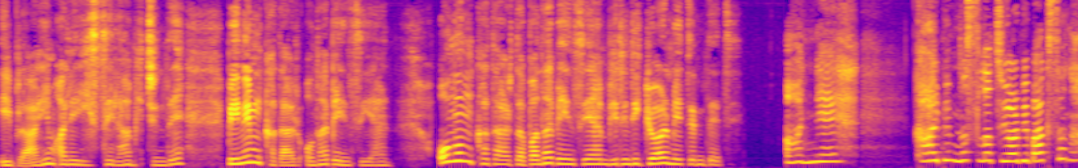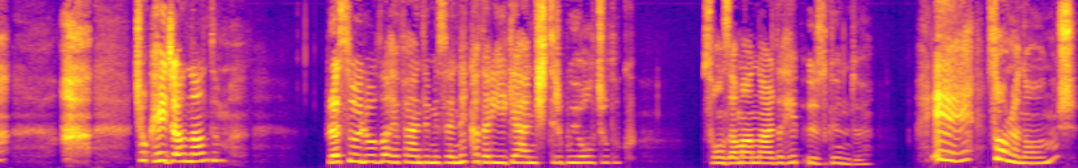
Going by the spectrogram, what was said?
İbrahim aleyhisselam için de benim kadar ona benzeyen, onun kadar da bana benzeyen birini görmedim dedi. Anne, kalbim nasıl atıyor bir baksana. Çok heyecanlandım. Resulullah Efendimiz'e ne kadar iyi gelmiştir bu yolculuk. Son zamanlarda hep üzgündü. Ee, sonra ne olmuş?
